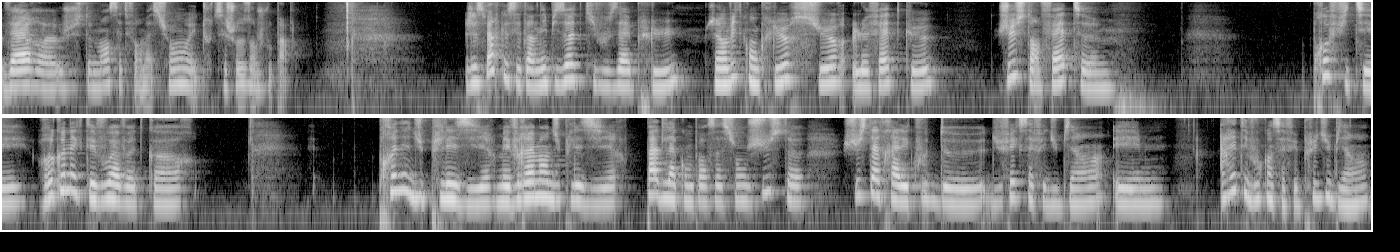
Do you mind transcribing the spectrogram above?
vers euh, justement cette formation et toutes ces choses dont je vous parle. J'espère que c'est un épisode qui vous a plu. J'ai envie de conclure sur le fait que, juste en fait, euh, profitez, reconnectez-vous à votre corps, prenez du plaisir, mais vraiment du plaisir, pas de la compensation, juste, juste être à l'écoute du fait que ça fait du bien. Et arrêtez-vous quand ça fait plus du bien.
